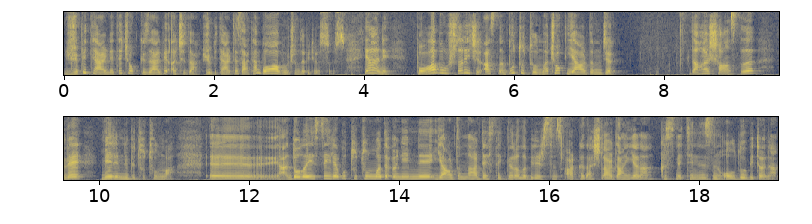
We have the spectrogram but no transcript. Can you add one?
Jüpiter'le de çok güzel bir açıda. Jüpiter de zaten boğa burcunda biliyorsunuz. Yani boğa burçları için aslında bu tutulma çok yardımcı daha şanslı ve verimli bir tutulma. Ee, yani dolayısıyla bu tutulmada önemli yardımlar destekler alabilirsiniz arkadaşlardan yana kısmetinizin olduğu bir dönem.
